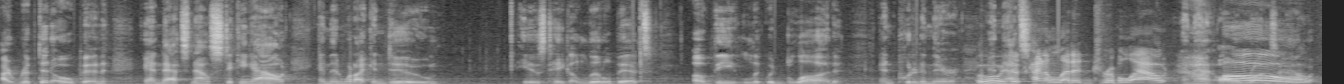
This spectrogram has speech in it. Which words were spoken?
I ripped it open, and that's now sticking out. And then what I can do is take a little bit of the liquid blood and put it in there. ooh, and just kind of let it dribble out. and that all runs Oh.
